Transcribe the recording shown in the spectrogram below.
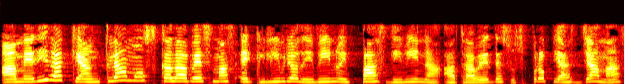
A medida que anclamos cada vez más equilibrio divino y paz divina a través de sus propias llamas,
